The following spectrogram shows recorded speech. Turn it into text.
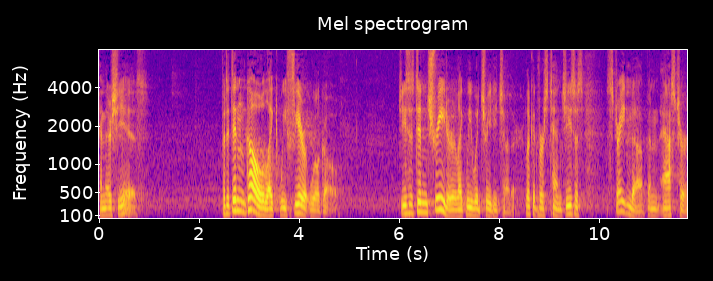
And there she is. But it didn't go like we fear it will go. Jesus didn't treat her like we would treat each other. Look at verse 10. Jesus straightened up and asked her,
